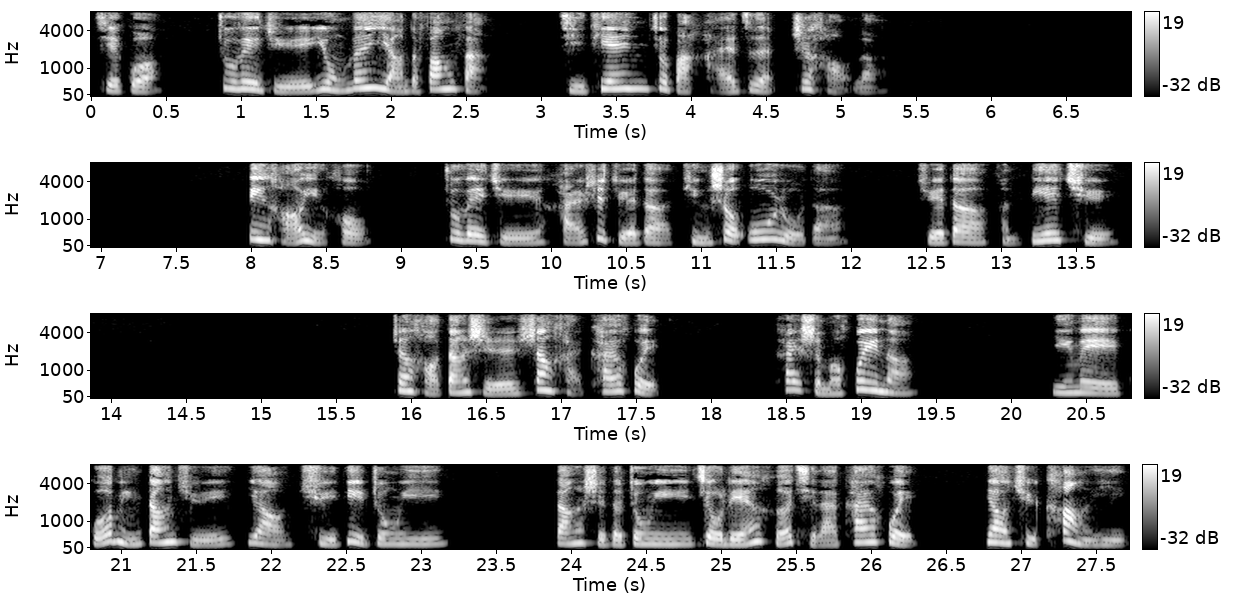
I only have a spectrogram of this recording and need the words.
结果，祝卫局用温阳的方法，几天就把孩子治好了。病好以后。祝卫局还是觉得挺受侮辱的，觉得很憋屈。正好当时上海开会，开什么会呢？因为国民当局要取缔中医，当时的中医就联合起来开会，要去抗议。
